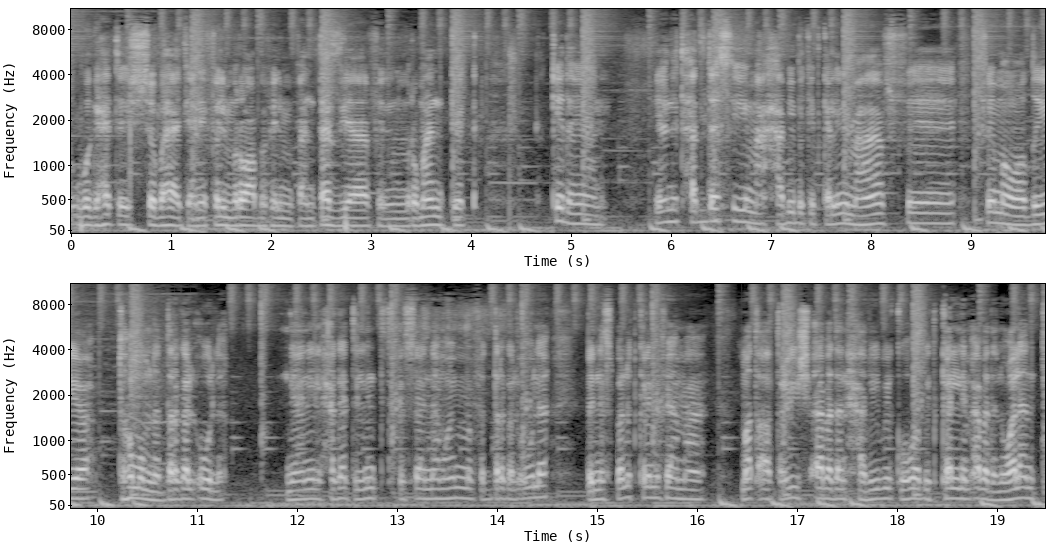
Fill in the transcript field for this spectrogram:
وجهات الشبهات يعني فيلم رعب فيلم فانتازيا فيلم رومانتك كده يعني. يعني تحدثي مع حبيبك اتكلمي معاه في في مواضيع تهمه من الدرجة الأولى. يعني الحاجات اللي أنت تحسها إنها مهمة في الدرجة الأولى بالنسبة له اتكلمي فيها معاه ما تقاطعيش أبدا حبيبك وهو بيتكلم أبدا ولا أنت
